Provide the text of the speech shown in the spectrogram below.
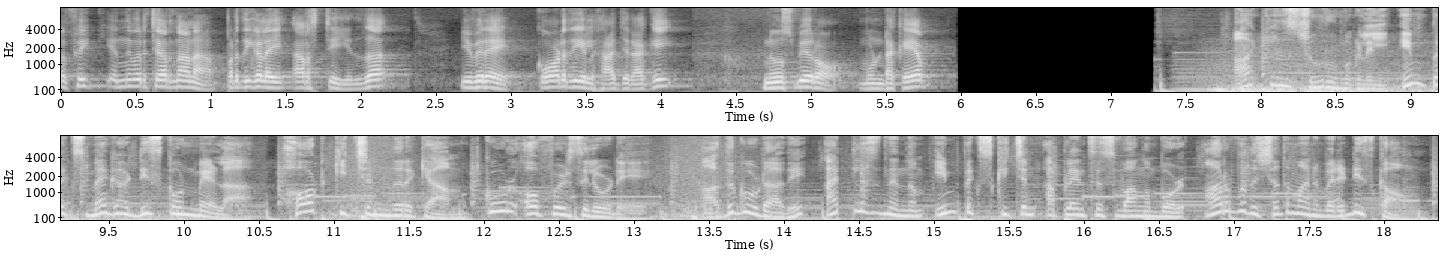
റഫീഖ് എന്നിവർ ചേർന്നാണ് പ്രതികളെ അറസ്റ്റ് ചെയ്തത്. ഇവരെ കോടതിയിൽ ഹാജരാക്കി. News bureau Mundakayam. ആറ്റ്ലസ് ഷോറൂമുകളിൽ ഇംപെക്സ് മെഗാ ഡിസ്കൗണ്ട് മേള ഹോട്ട് കിച്ചൺ നിറയ്ക്കാം കൂൾ ഓഫേഴ്സിലൂടെ അതുകൂടാതെ അറ്റ്ലസിൽ നിന്നും ഇംപെക്സ് കിച്ചൺ അപ്ലയൻസസ് വാങ്ങുമ്പോൾ അറുപത് ശതമാനം വരെ ഡിസ്കൗണ്ട്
